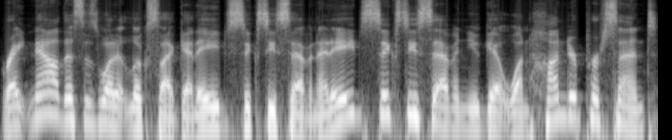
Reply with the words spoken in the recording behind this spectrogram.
right now, this is what it looks like at age 67. At age 67, you get 100%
